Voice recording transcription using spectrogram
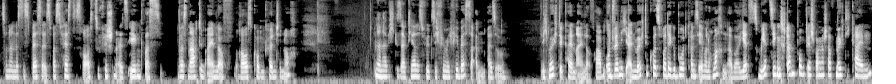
sondern dass es besser ist, was Festes rauszufischen, als irgendwas, was nach dem Einlauf rauskommen könnte noch. Und dann habe ich gesagt, ja, das fühlt sich für mich viel besser an. Also ich möchte keinen Einlauf haben. Und wenn ich einen möchte kurz vor der Geburt, kann ich es ja immer noch machen. Aber jetzt zum jetzigen Standpunkt der Schwangerschaft möchte ich keinen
